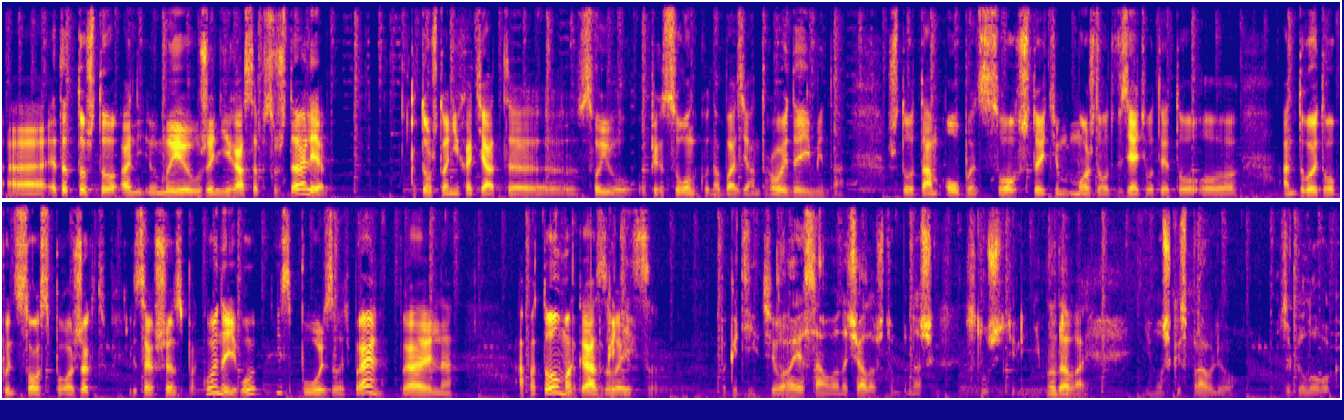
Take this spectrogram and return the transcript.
А, это то, что они, мы уже не раз обсуждали, о том, что они хотят э, свою операционку на базе андроида именно, что там open source, что этим можно вот взять вот эту Android Open Source Project и совершенно спокойно его использовать. Правильно? Правильно. А потом оказывается... Погоди, Чего? давай я с самого начала, чтобы наших слушателей не... Ну давай. Немножко исправлю заголовок.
